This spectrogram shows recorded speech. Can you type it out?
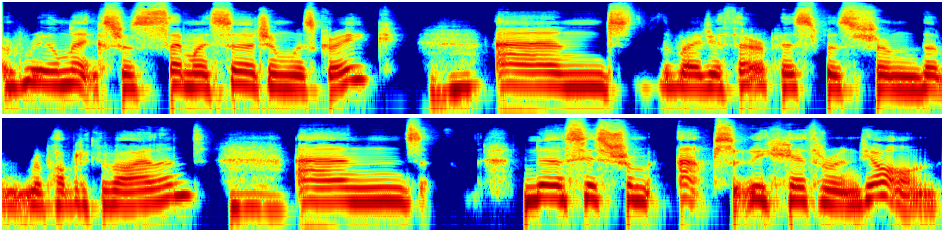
a real mix. As I say, my surgeon was Greek, Mhm. and the radiotherapist was from the Republic of Ireland, Mhm. and nurses from absolutely hither and yon,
